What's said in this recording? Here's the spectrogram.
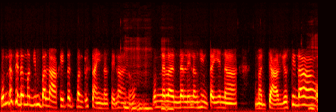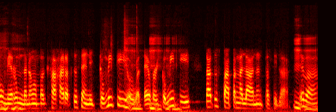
wag na sila maging balakid at mag-resign na sila, no? Wag na lang na nilang hintayin na magdyaryo sila o meron na naman maghaharap sa Senate committee or whatever committee tapos papangalanan pa sila. Di ba?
